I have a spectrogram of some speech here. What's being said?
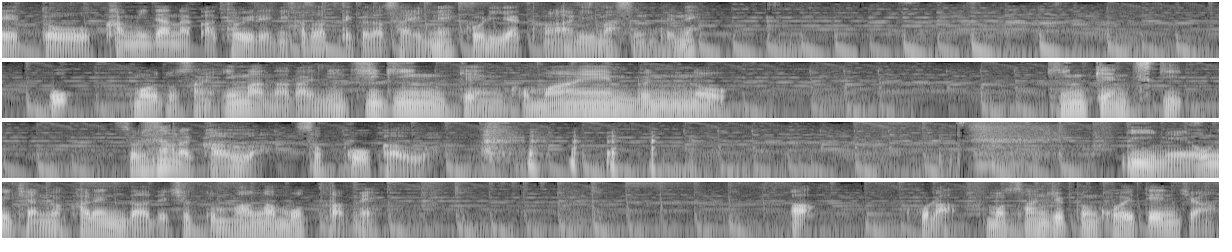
えっ、と、神棚かトイレに飾ってくださいね。ご利益がありますんでね。お、モルトさん、今なら日銀券5万円分の金券付き。それなら買うわ。速攻買うわ。いいね。おぎちゃんのカレンダーでちょっと間が持ったね。あ、ほら、もう30分超えてんじゃん。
